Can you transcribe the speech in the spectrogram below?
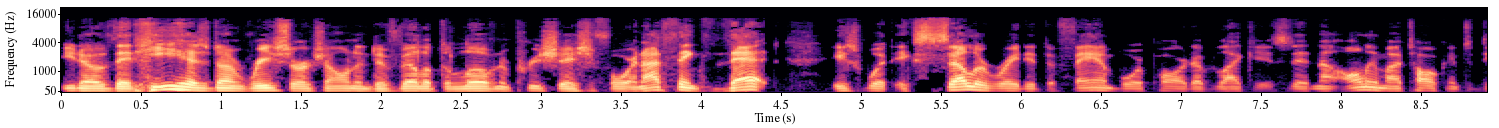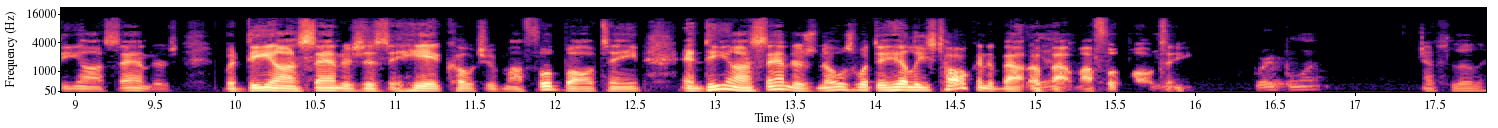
you know, that he has done research on and developed a love and appreciation for. And I think that is what accelerated the fanboy part of like is that not only am I talking to Deion Sanders, but Deion Sanders is the head coach of my football team, and Deion Sanders knows what the hell he's talking about yeah. about my football team. Great point. Absolutely.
